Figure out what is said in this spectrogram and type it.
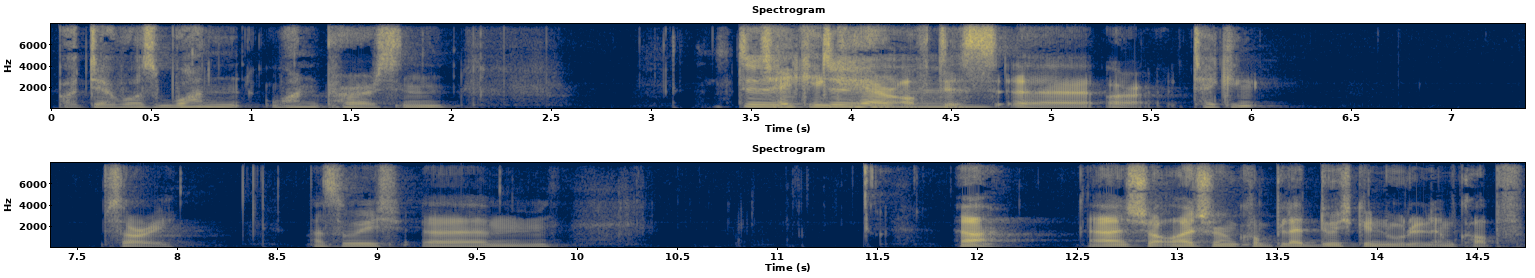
But there was one, one person Dö, taking dö. care of this, uh, or taking, sorry, was suche ich? Ähm, ja, ja, ist schon, heute schon komplett durchgenudelt im Kopf.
